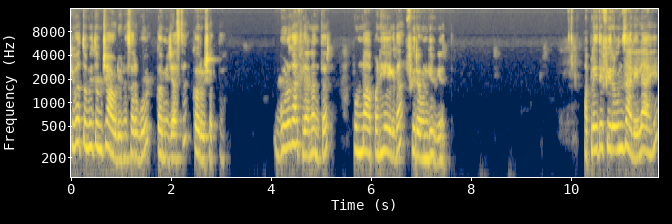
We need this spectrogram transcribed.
किंवा तुम्ही तुमच्या आवडीनुसार गूळ कमी जास्त करू शकता. गूळ घातल्यानंतर पुन्हा आपण हे एकदा फिरवून घेऊयात. आपलं इथे फिरवून झालेलं आहे.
